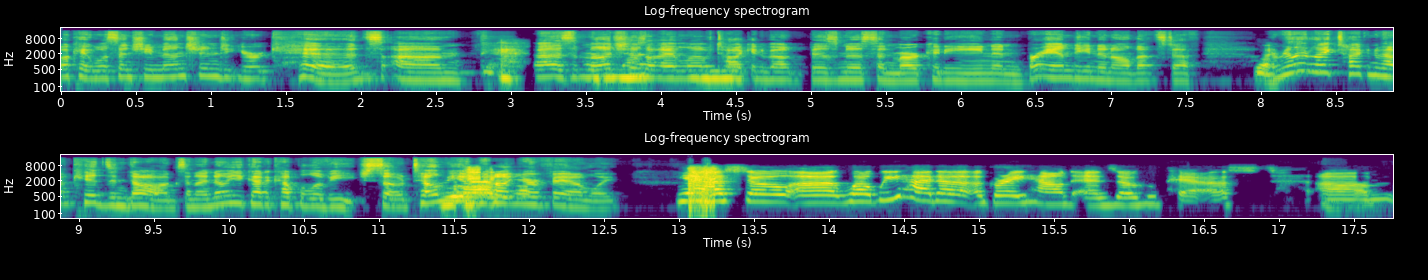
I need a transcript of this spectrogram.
Okay. Well, since you mentioned your kids, um, as much as I love talking about business and marketing and branding and all that stuff, I really like talking about kids and dogs. And I know you got a couple of each. So tell me yeah, about yeah. your family. Yeah. So, uh, well, we had a, a, greyhound, Enzo, who passed. Um,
